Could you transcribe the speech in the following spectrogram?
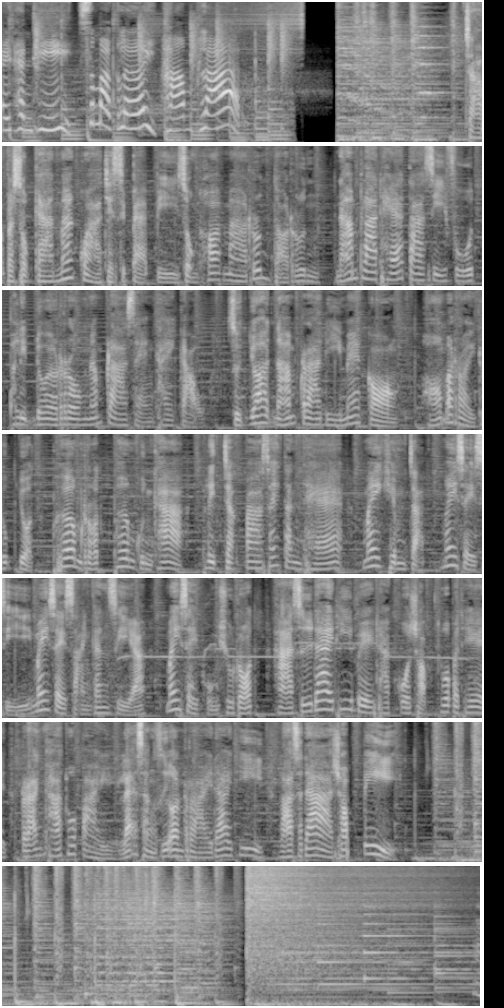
ทันที สมัครเลย ห้ามพลาด จากประสบการณ์มากกว่า 78 ปี ส่งทอดมารุ่นต่อรุ่น น้ำปลาแท้ตาซีฟู้ดผลิตโดยโรงน้ำปลาแสงไทยเก่า สุดยอดน้ำปลาดีแม่กอง หอมอร่อยทุกหยด เพิ่มรสเพิ่มคุณค่า ผลิตจากปลาไส้ตันแท้ ไม่เค็มจัด ไม่ใส่สี ไม่ใส่สารกันเสีย ไม่ใส่ผงชูรส หาซื้อได้ที่เบทาโกช็อปทั่วประเทศ ร้านค้าทั่วไป และสั่งซื้อออนไลน์ได้ที่ Lazada, Shopee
